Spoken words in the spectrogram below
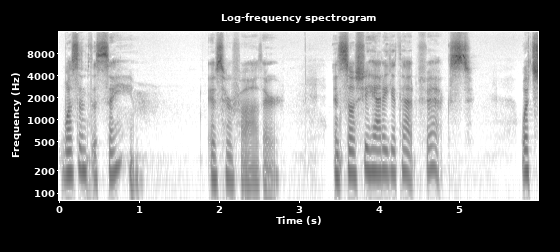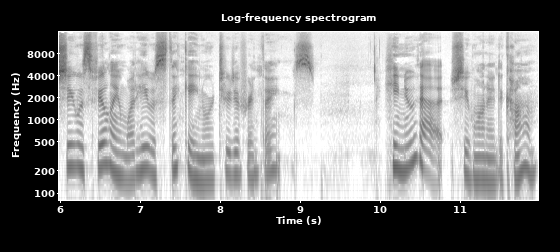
wasn't the same as her father. And so she had to get that fixed. What she was feeling, what he was thinking were two different things. He knew that she wanted to come.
